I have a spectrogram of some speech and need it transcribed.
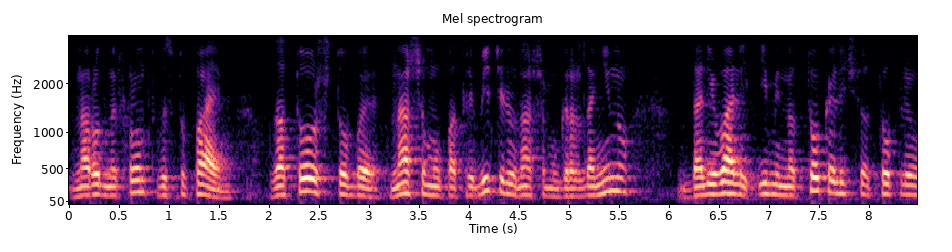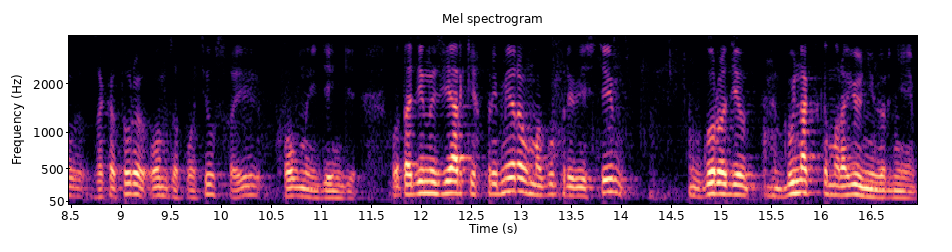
Народный фронт, выступаем за то, чтобы нашему потребителю, нашему гражданину доливали именно то количество топлива, за которое он заплатил свои кровные деньги. Вот один из ярких примеров могу привести в городе Буйнакском районе, вернее.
